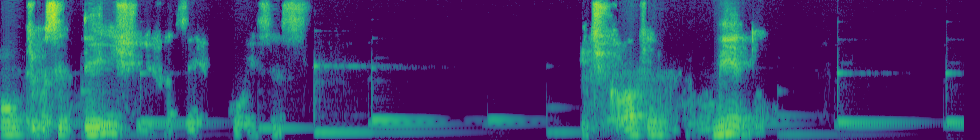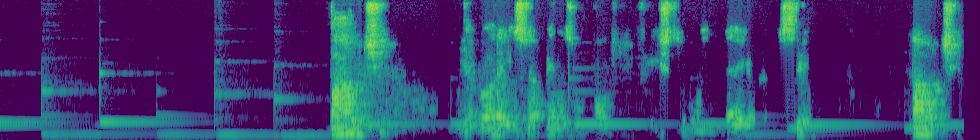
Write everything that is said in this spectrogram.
ou que você deixe de fazer coisas e te coloque em medo. Paute, e agora isso é apenas um ponto de vista, uma ideia para você, paute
